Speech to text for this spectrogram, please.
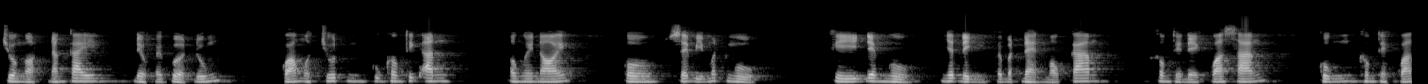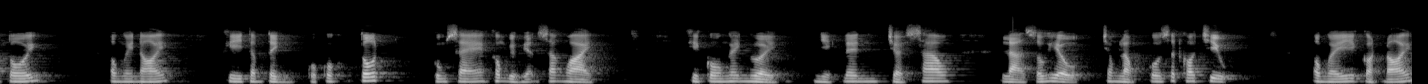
Chua ngọt đắng cay đều phải vừa đúng, Quá một chút cũng không thích ăn. Ông ấy nói, cô sẽ bị mất ngủ. Khi đêm ngủ, nhất định phải bật đèn màu cam, Không thể để quá sáng, Cũng không thể quá tối. Ông ấy nói, Khi tâm tình của cô không tốt, Cũng sẽ không biểu hiện ra ngoài. Khi cô ngây người Nhìn lên trời sao Là dấu hiệu trong lòng cô rất khó chịu. Ông ấy còn nói,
